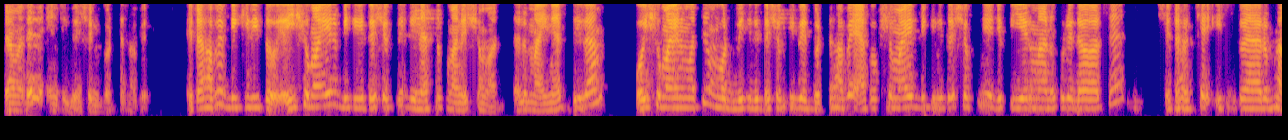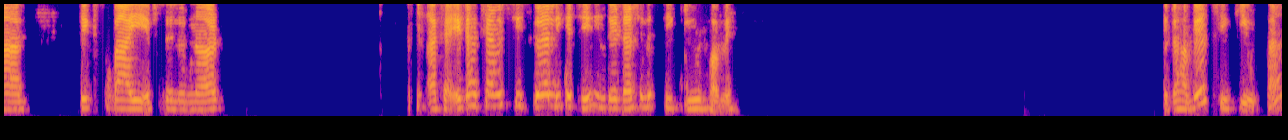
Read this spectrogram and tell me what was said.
আমাদের ইন্টিগ্রেশন করতে হবে। এটা হবে বিকৃত, এই সময়ের বিকৃত শক্তি ঋণাত্মক মানের সমান। তাহলে মাইনাস দিলাম ওই সময়ের মধ্যে মোট বিকিরিত শক্তি বের করতে হবে। একক সময়ের বিকিরিত শক্তি এই যে পি এর মান উপরে দেওয়া আছে, সেটা হচ্ছে স্কোয়ার ভাগ সিক্স পাই এপসিলন নট আচ্ছা এটা হচ্ছে আমি সি স্কোয়ার লিখেছি, কিন্তু এটা আসলে সি কিউব হবে। এটা হবে সি কিউব হ্যাঁ?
